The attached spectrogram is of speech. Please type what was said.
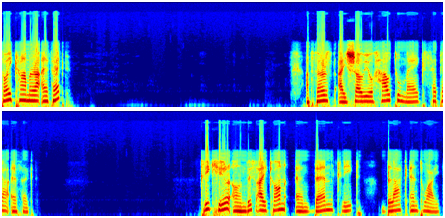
toy camera effect. At first I show you how to make sepia effect. Click here on this icon and then click black and white.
